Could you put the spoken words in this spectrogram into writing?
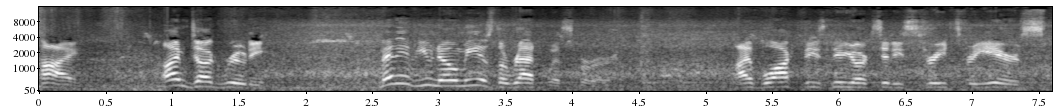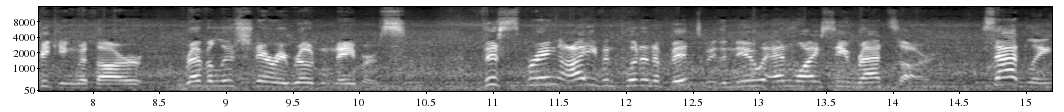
Hi, I'm Doug Roody. Many of you know me as the Rat Whisperer. I've walked these New York City streets for years, speaking with our revolutionary rodent neighbors. This spring, I even put in a bid to be the new NYC Rat Czar. Sadly,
